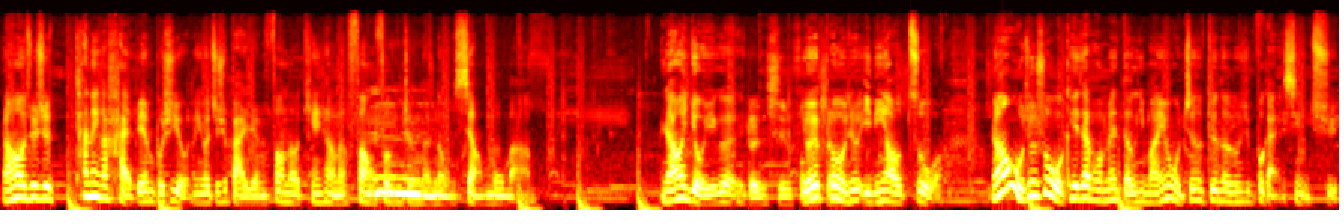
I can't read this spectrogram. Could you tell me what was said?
然后就是他那个海边不是有那个就是把人放到天上的放风筝的那种项目嘛，然后有一个人形风有一朋友，就一定要做，然后我就说我可以在旁边等你吗？因为我真的对那东西不感兴趣。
